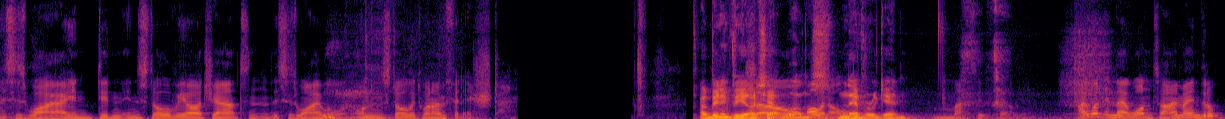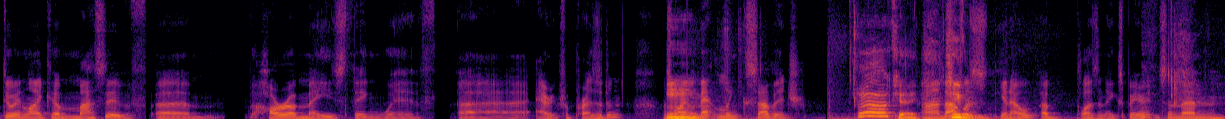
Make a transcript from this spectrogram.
"This is why I didn't install VR chat, and this is why I will uninstall it when I'm finished." I've been in VR chat So, all once, in all- never again. Massive failure. I went in there one time. I ended up doing like a massive um, horror maze thing with uh, Eric for President. That's why I Mhm. met Link Savage, Oh, okay. and that you've- was, you know, a pleasant experience. And then,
